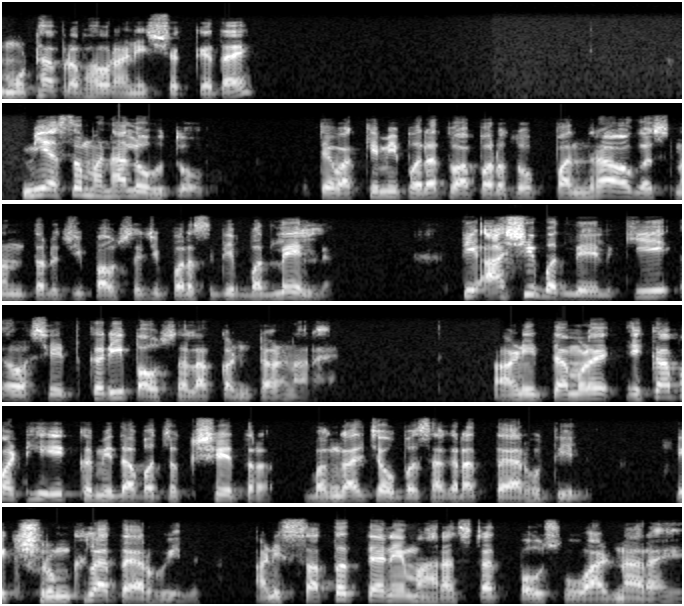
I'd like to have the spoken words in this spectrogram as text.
मोठा प्रभाव राहण्याची शक्यता आहे. मी असं म्हणालो होतो ते वाक्य मी परत वापरतो पंधरा ऑगस्ट नंतर जी पावसाची परिस्थिती बदलेल ती अशी बदलेल की शेतकरी पावसाला कंटाळणार आहे. आणि त्यामुळे एकापाठी एक कमी दाबाचं क्षेत्र बंगालच्या उपसागरात तयार होतील एक शृंखला तयार होईल आणि सातत्याने महाराष्ट्रात पाऊस वाढणार आहे.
